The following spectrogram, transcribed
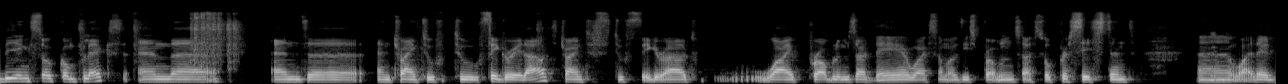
being so complex and uh, and uh, and trying to to figure it out, trying to to figure out why problems are there, why some of these problems are so persistent, uh, why they're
